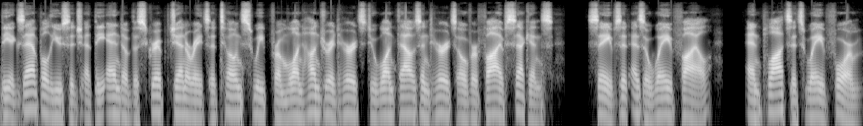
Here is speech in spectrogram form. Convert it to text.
The example usage at the end of the script generates a tone sweep from 100 Hz to 1000 Hz over 5 seconds, saves it as a WAV file, and plots its waveform.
